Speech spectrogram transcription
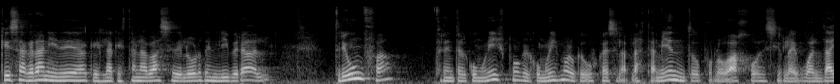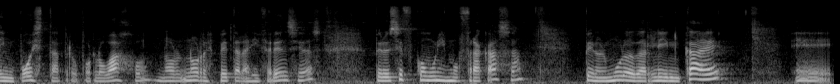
Que esa gran idea, que es la que está en la base del orden liberal, triunfa frente al comunismo, que el comunismo lo que busca es el aplastamiento por lo bajo, es decir, la igualdad impuesta pero por lo bajo, no, no respeta las diferencias, pero ese comunismo fracasa, pero el muro de Berlín cae eh,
